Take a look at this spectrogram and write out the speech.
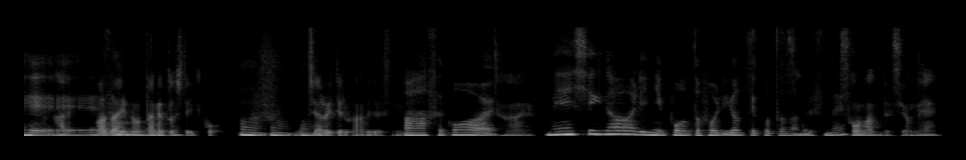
はい、話題の種として一個うんうんうん、持ち歩いてる感じですね。ああ、すごい。はい、名刺代わりにポートフォリオってことなんですね。そうなんですよね。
